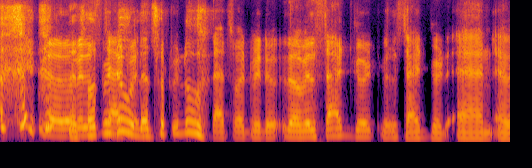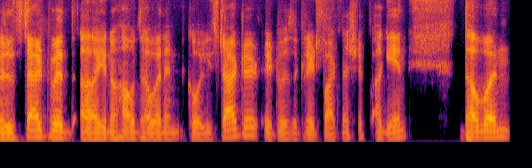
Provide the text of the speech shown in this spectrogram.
no, no, that's we'll what we do. With, that's what we do. That's what we do. No, we'll start good. We'll start good, and we'll start with uh, you know how Dhawan and Kohli started. It was a great partnership. Again, Dhawan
